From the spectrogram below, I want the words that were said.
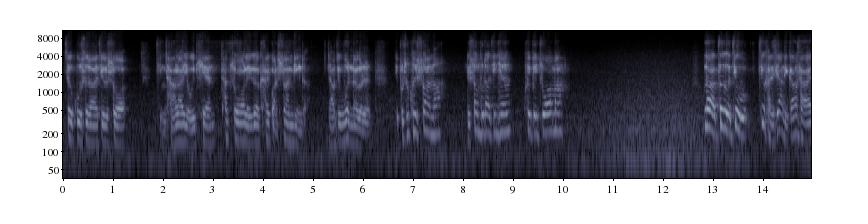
这个故事呢，就是说，警察呢有一天他抓了一个开馆算命的，然后就问那个人：“你不是会算吗？你算不到今天会被抓吗？”那这个就就很像你刚才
